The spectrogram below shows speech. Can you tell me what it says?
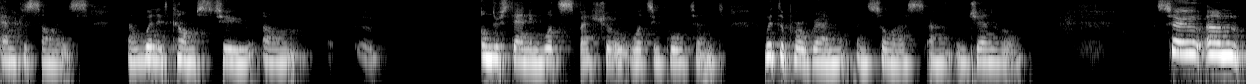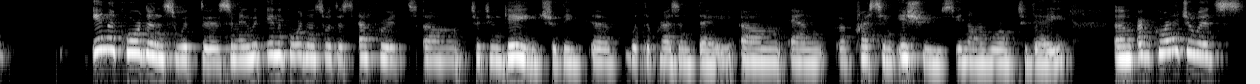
emphasize when it comes to um, understanding what's special, what's important with the program and SOAS uh, in general. So um, in accordance with this, I mean, in accordance with this effort um, to, to engage with the, uh, with the present day um, and uh, pressing issues in our world today, um, our graduates,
